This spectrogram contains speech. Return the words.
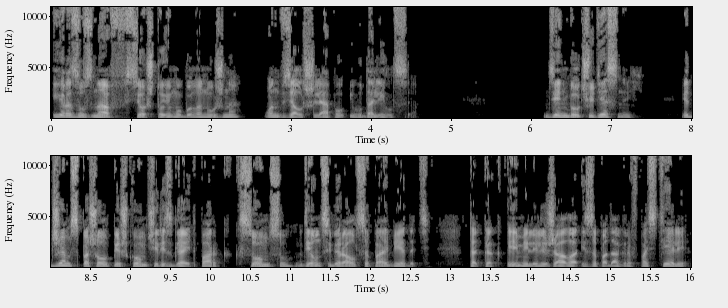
И разузнав все, что ему было нужно, он взял шляпу и удалился. День был чудесный, и Джемс пошел пешком через гайд-парк к Сомсу, где он собирался пообедать, так как Эмили лежала из-за подагры в постели,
